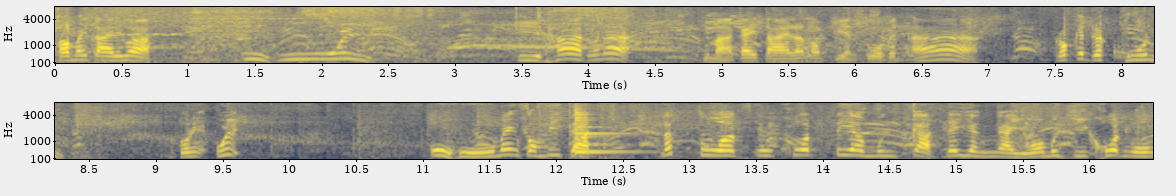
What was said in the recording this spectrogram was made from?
ทำไม่ตายดีกว่าอู้หูยกี่ธาตุวะน่ะพี่หมาใกล้ตายแล้วเราเปลี่ยนตัวเป็นอ่าร็อกเก็ตระคูนตัวนี้อุ้ยโอ้โหแม่งซอมบี้กัด แล้วตัวกูโคตรเตี้ยมึงกัดได้ยังไงวะเมื่อกี้โคตรงง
